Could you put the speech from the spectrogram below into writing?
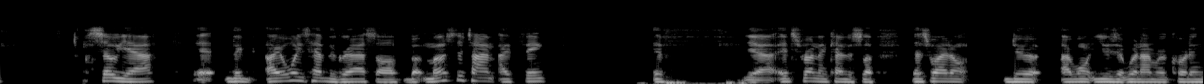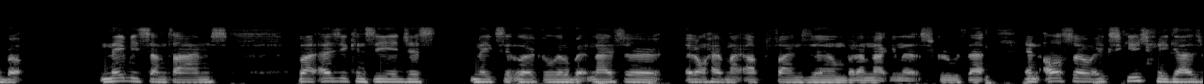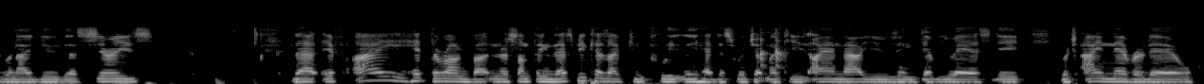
So yeah it, the I always have the grass off but most of the time I think if yeah it's running kinda slow. That's why I don't do it. I won't use it when I'm recording but maybe sometimes. But as you can see it just makes it look a little bit nicer I don't have my Optifine zoom, but I'm not going to screw with that. And also, excuse me guys when I do this series, that if I hit the wrong button or something, that's because I've completely had to switch up my keys. I am now using WASD, which I never do,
